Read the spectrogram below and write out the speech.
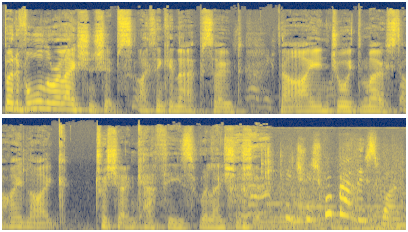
But of all the relationships, I think in that episode that I enjoyed the most, I like Trisha and Kathy's relationship. Hey Trish, what about this one?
